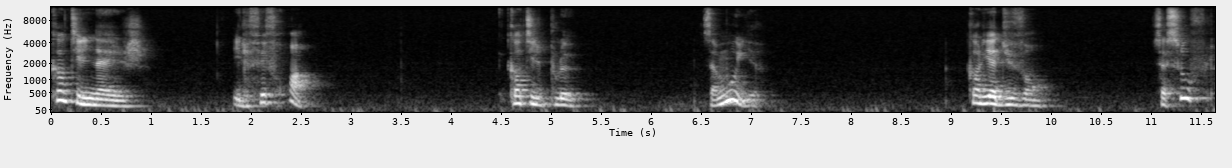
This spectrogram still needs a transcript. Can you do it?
Quand il neige, il fait froid. Quand il pleut, ça mouille. Quand il y a du vent, ça souffle.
